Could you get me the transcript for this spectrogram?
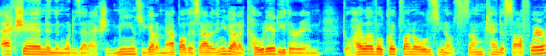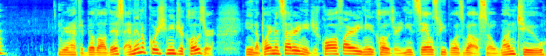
action? And then what does that action mean? So you got to map all this out and then you got to code it either in GoHighLevel, ClickFunnels, you know, some kind of software you're gonna have to build all this, and then of course you need your closer. You need an appointment setter, you need your qualifier, you need a closer, you need salespeople as well. So one, two,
